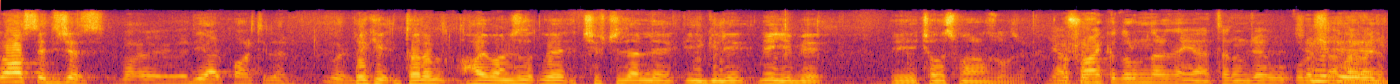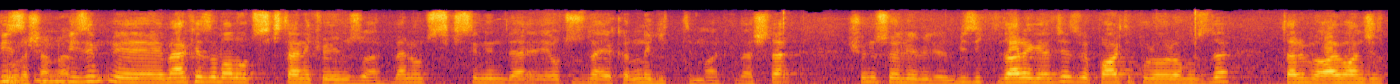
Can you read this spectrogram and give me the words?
rahatsız edeceğiz e, diğer partileri. Buyurun. Peki tarım, hayvancılık ve çiftçilerle ilgili ne gibi e, çalışmalarınız olacak? Ya şu anki durumları ne yani tarımca uğraşan, Şimdi, e, hayvancılıkla biz, uğraşanlar? Bizim e, merkeze bağlı 32 tane köyümüz var. Ben 32'sinin de e, 30'una yakınına gittim arkadaşlar. şunu söyleyebilirim. Biz iktidara geleceğiz ve parti programımızda tarım ve hayvancılık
